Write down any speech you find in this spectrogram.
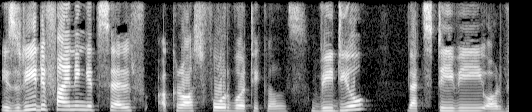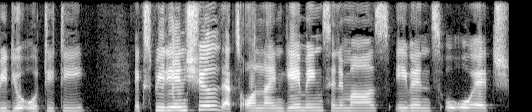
is redefining itself across four verticals video, that is TV or video OTT, experiential that's online gaming, cinemas, events, OOH,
